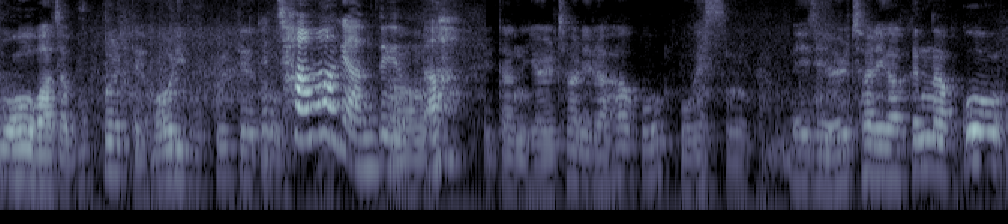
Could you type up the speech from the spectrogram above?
어 맞아 묶을 때 머리 묶을 때도 그 참하게 안 되겠다. 어, 일단 열 처리를 하고 보겠습니다. 네 이제 열 처리가 끝났고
